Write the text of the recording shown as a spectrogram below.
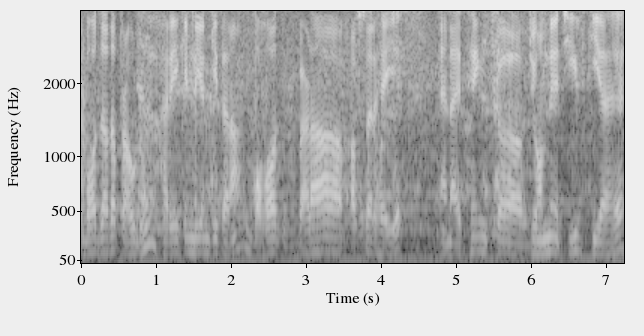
मैं बहुत ज़्यादा प्राउड हूँ। हर एक इंडियन की तरह बहुत बड़ा अवसर है ये। एंड आई थिंक जो हमने अचीव किया है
